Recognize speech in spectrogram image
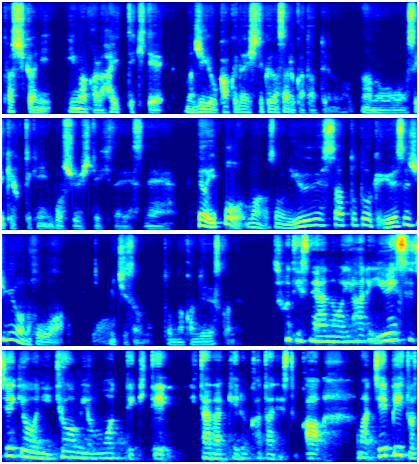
確かに今から入ってきて、まあ、事業を拡大してくださる方というのを、あの積極的に募集していきたいですね。では一方、まあ、その US アット東京、US 事業の方は、みちさん、どんな感じですかね？そうですね。あの、やはり US 事業に興味を持ってきていただける方ですとか、まあ、JP と違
